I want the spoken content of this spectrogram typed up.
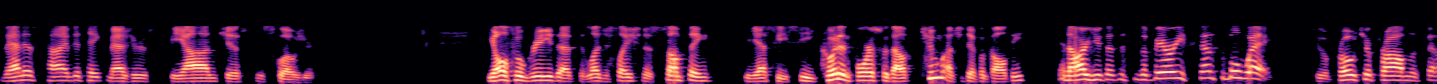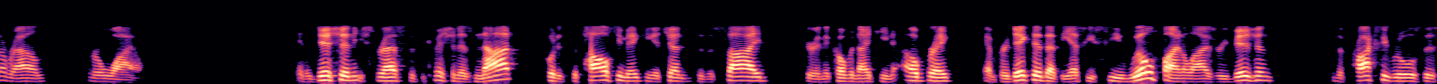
then it's time to take measures beyond just disclosure. He also agreed that the legislation is something the SEC could enforce without too much difficulty and argued that this is a very sensible way to approach a problem that's been around for a while. In addition, he stressed that the Commission has not put its policymaking agenda to the side during the COVID 19 outbreak and predicted that the SEC will finalize revisions to the proxy rules this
